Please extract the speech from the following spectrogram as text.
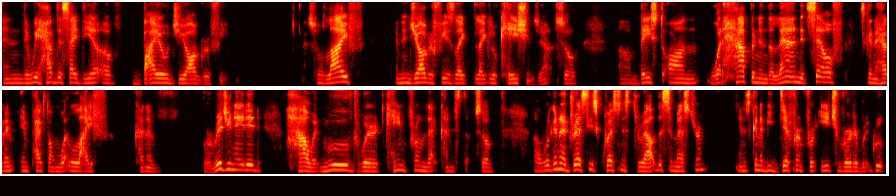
and then we have this idea of biogeography. So life and then geography is like like locations, yeah. So um, based on what happened in the land itself, it's going to have an impact on what life kind of originated, how it moved, where it came from, that kind of stuff. So uh, we're going to address these questions throughout the semester, and it's going to be different for each vertebrate group.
